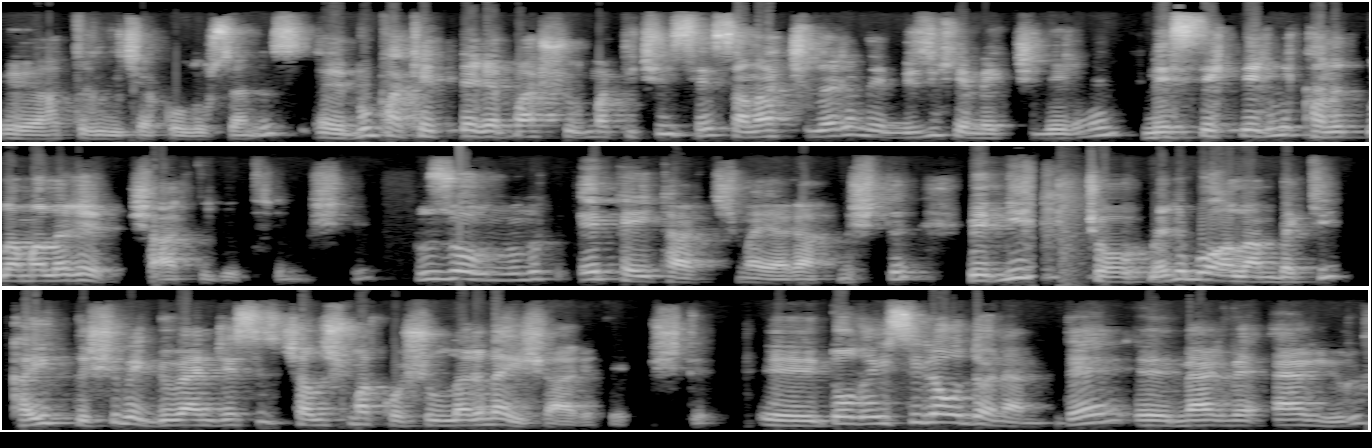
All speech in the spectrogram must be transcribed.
e, hatırlayacak olursanız. E, bu paketlere başvurmak içinse sanatçıların ve müzik emekçilerinin mesleklerini kanıtlamaları şartı getirilmişti. Bu zorunluluk epey tartışma yaratmıştı ve birçokları bu alandaki kayıt dışı ve güvencesiz çalışma koşullarına işaret etmişti. E, dolayısıyla o dönemde e, Merve Eryürük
